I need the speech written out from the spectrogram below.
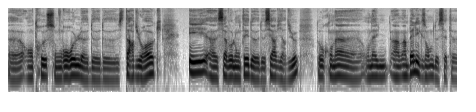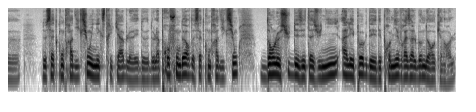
entre son rôle de, star du rock et sa volonté de, servir Dieu. Donc on a, un, bel exemple de cette, de cette contradiction inextricable et de, la profondeur de cette contradiction dans le sud des États-Unis à l'époque des, premiers vrais albums de rock and roll.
